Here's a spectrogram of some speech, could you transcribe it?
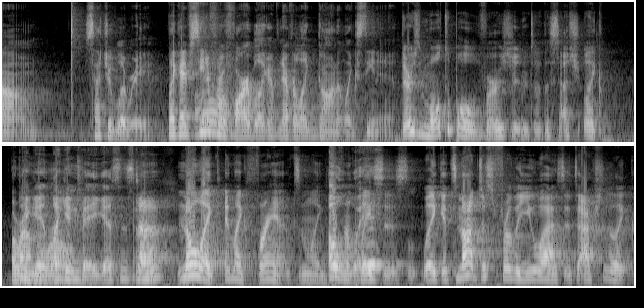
um statue of liberty like i've seen it from Oh. afar but like i've never like gone and like seen it There's multiple versions of the statue, like around like in, the like in vegas and And stuff I'm- no, like in like France and like Oh, different wait. places. Like it's not just for the U.S. It's actually like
